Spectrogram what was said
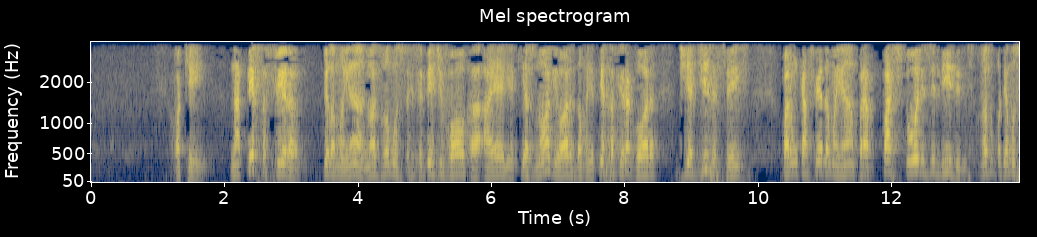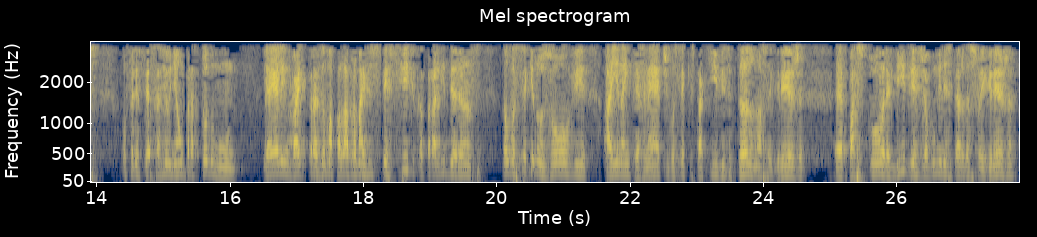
Ok. Na terça-feira, pela manhã, nós vamos receber de volta a Ellen aqui às 9 horas da manhã. Terça-feira agora, dia 16 para um café da manhã para pastores e líderes. Nós não podemos oferecer essa reunião para todo mundo. E aí Ellen vai trazer uma palavra mais específica para a liderança. Então você que nos ouve aí na internet, você que está aqui visitando nossa igreja, é pastor, é líder de algum ministério da sua igreja,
